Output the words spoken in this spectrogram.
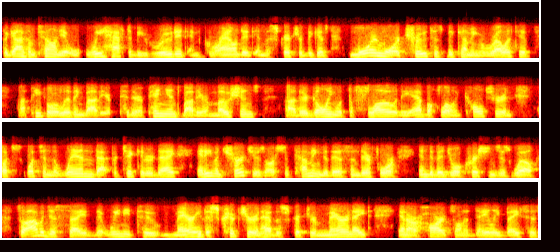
but guys, I'm telling you, we have to be rooted and grounded in the scripture because more and more truth is becoming relative. Uh, people are living by their, their opinions, by their emotions, uh, they're going with the flow, the ebb of flow in culture, and what's what's in the wind that particular day. And even churches are succumbing to this, and therefore individual Christians as well. So I would just say that we need to marry the Scripture and have the Scripture marinate in our hearts on a daily basis,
